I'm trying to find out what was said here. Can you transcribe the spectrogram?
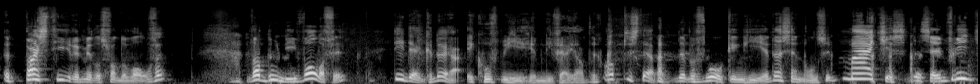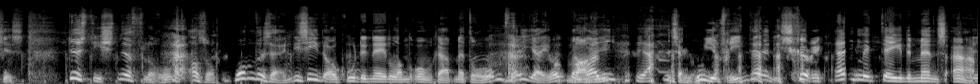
het past hier inmiddels van de wolven. Wat doen die wolven? Die denken, nou ja, ik hoef me hier niet vijandig op te stellen. De bevolking hier, dat zijn onze maatjes, dat zijn vriendjes. Dus die snuffelen rond alsof het honden zijn. Die zien ook hoe de Nederlander omgaat met de hond. Hè? Jij ook, Wally. ja. Dat zijn goede vrienden en die schurkt eigenlijk tegen de mens aan.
